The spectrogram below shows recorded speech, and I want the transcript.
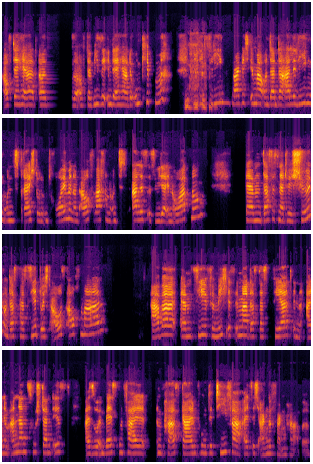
auf der Herde, also auf der Wiese in der Herde umkippen, wie die fliegen, sage ich immer, und dann da alle liegen und drei Stunden träumen und aufwachen und alles ist wieder in Ordnung. Ähm, das ist natürlich schön und das passiert durchaus auch mal. Aber ähm, Ziel für mich ist immer, dass das Pferd in einem anderen Zustand ist, also im besten Fall ein paar Skalenpunkte tiefer, als ich angefangen habe.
